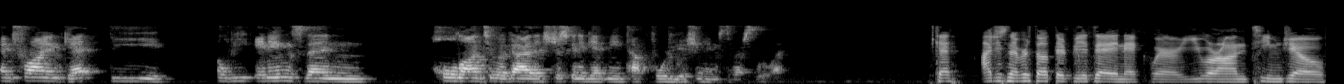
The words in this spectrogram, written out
and try and get the elite innings than hold on to a guy that's just going to get me top 40-ish innings the rest of the way. okay. I just never thought there'd be a day, Nick, where you were on Team Joe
